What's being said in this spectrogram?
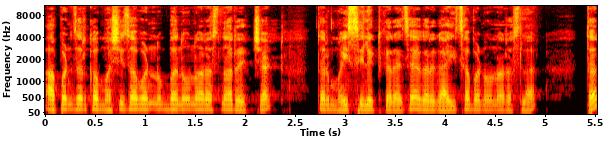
आपण जर का म्हशीचा बन बनवणार असणार रेट चार्ट तर म्हैस सिलेक्ट करायचं आहे अगर गाईचा बनवणार असला तर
